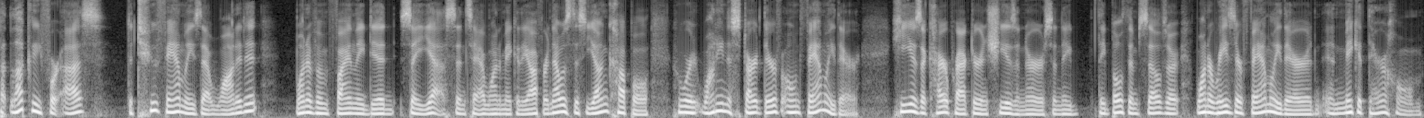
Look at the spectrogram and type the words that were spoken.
But luckily for us, the two families that wanted it, one of them finally did say yes and say, I want to make the offer. And that was this young couple who were wanting to start their own family there. He is a chiropractor and she is a nurse, and they, they both themselves are want to raise their family there and, and make it their home.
